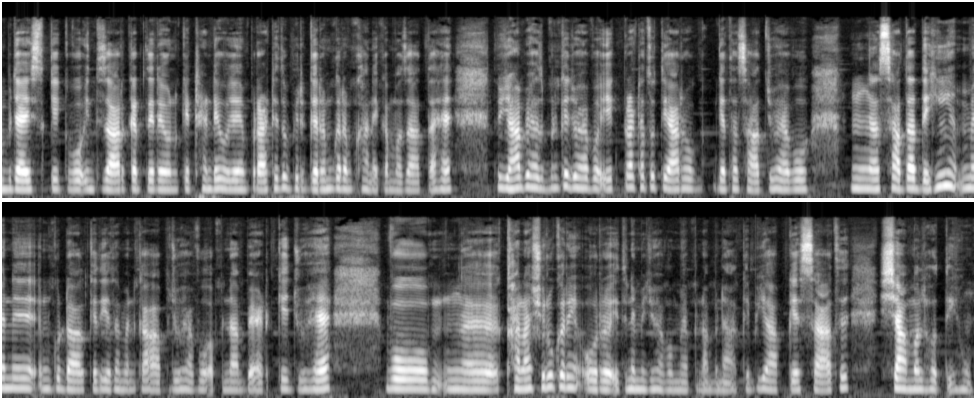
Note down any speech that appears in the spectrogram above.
बजाय इसके वो इंतज़ार करते रहे, उनके ठंडे हो जाएँ, पराठे तो फिर गरम गरम खाने का मज़ा आता है। तो यहाँ पे हस्बैंड के जो है वो एक पराठा तो तैयार हो गया था, साथ जो है वो सादा दही मैंने उनको डाल के दिया था, मैंने कहा आप जो है वो अपना बैठ के जो है वो खाना शुरू करें और इतने में जो है वो मैं अपना बना के भी आपके साथ शामिल होती हूँ।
